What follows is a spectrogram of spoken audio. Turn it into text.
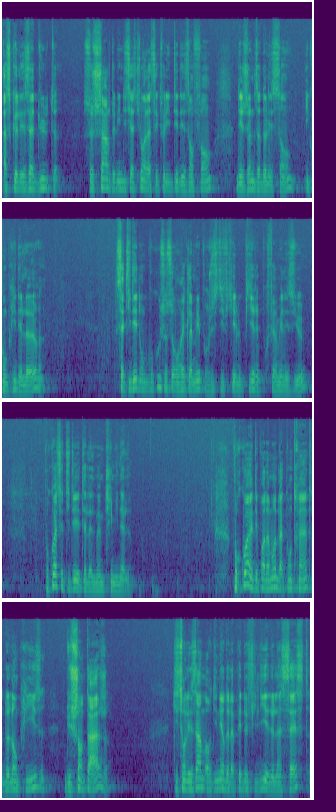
à ce que les adultes se chargent de l'initiation à la sexualité des enfants, des jeunes adolescents, y compris des leurs? Cette idée dont beaucoup se seront réclamés pour justifier le pire et pour fermer les yeux. Pourquoi cette idée est-elle elle-même criminelle? Pourquoi, indépendamment de la contrainte, de l'emprise, du chantage, qui sont les armes ordinaires de la pédophilie et de l'inceste,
